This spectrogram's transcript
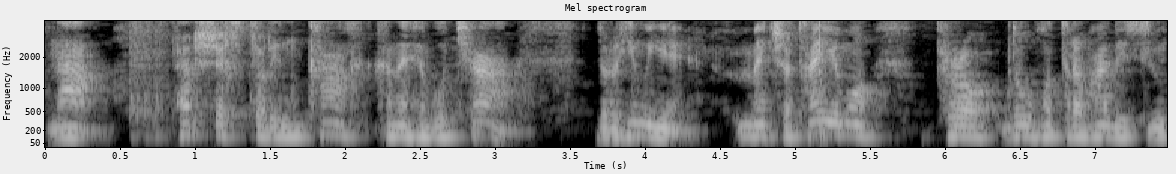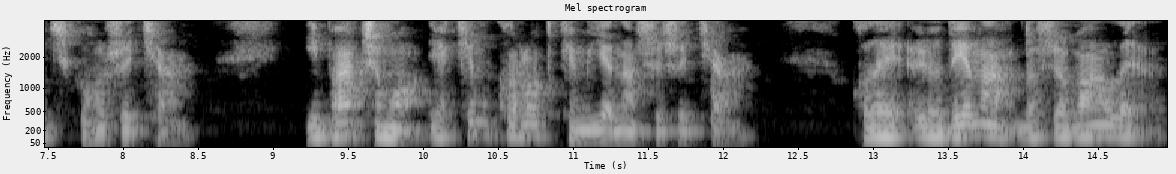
На перших сторінках книги буття, дорогі мої, ми читаємо про довготривалість людського життя і бачимо, яким коротким є наше життя. коли людина доживала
